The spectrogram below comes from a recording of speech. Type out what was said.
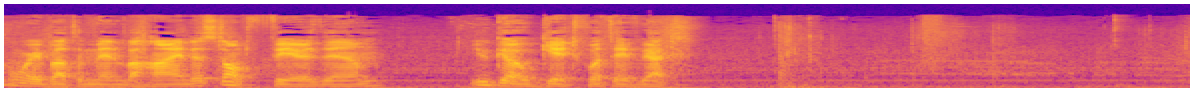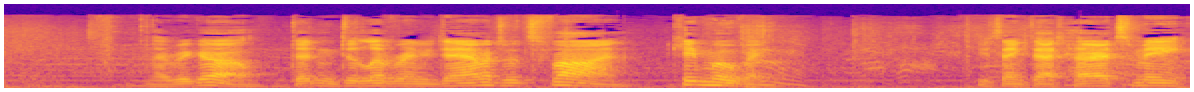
Don't worry about the men behind us, don't fear them. You go get what they've got. There we go. Didn't deliver any damage, it's fine. Keep moving. You think that hurts me?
